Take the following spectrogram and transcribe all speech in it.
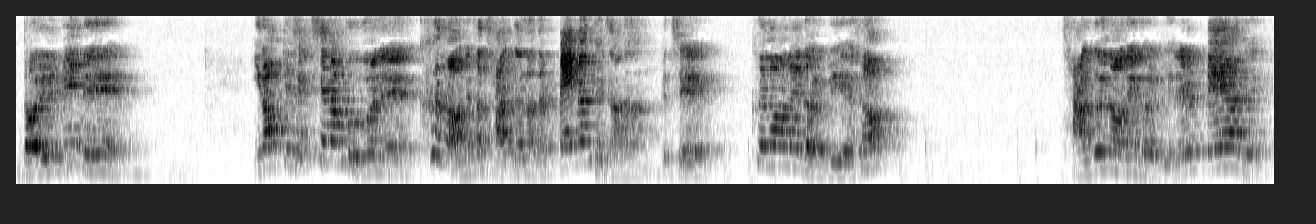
넓이는 이렇게 색칠한 부분은 큰 원에서 작은 원을 빼면 되잖아. 그치? 큰 원의 넓이에서 작은 원의 넓이를 빼야 돼.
